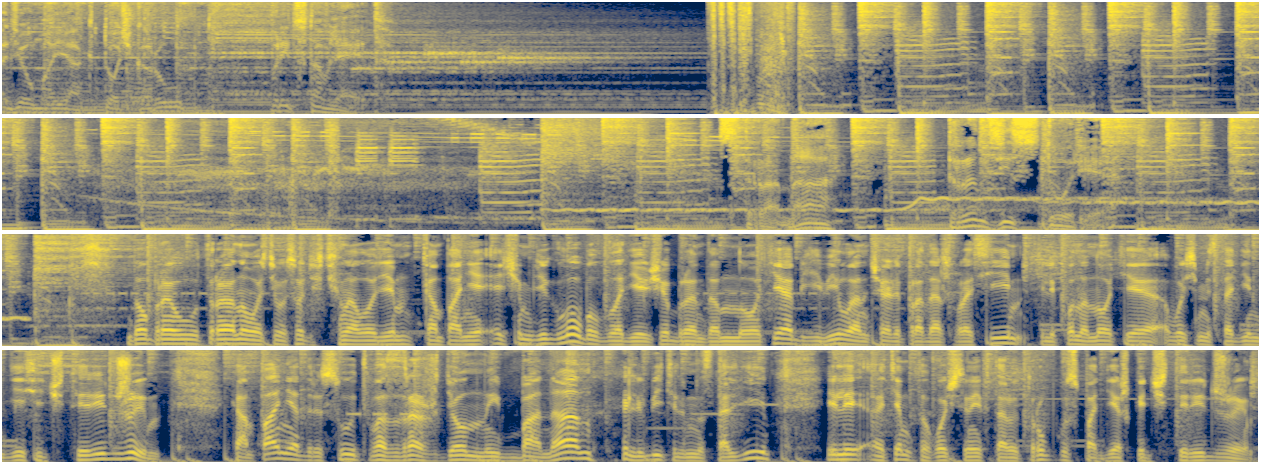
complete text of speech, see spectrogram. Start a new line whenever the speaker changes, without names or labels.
Радиомаяк.ру представляет. Страна транзистория.
Доброе утро. Новости высоких технологий. Компания HMD Global, владеющая брендом Nokia, объявила о начале продаж в России телефона Nokia 8110 4G. Компания адресует возрожденный банан любителям ностальгии или тем, кто хочет иметь вторую трубку с поддержкой 4G.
